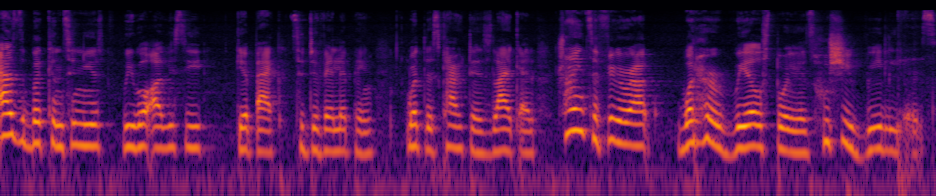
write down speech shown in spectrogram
as the book continues, we will obviously get back to developing what this character is like and trying to figure out what her real story is, who she really is.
